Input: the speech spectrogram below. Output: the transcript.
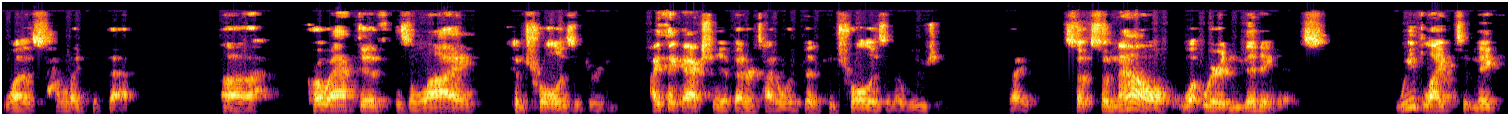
was, how did I put that? Uh, proactive is a lie. Control is a dream. I think actually a better title would have been control is an illusion, right? So, so now what we're admitting is we'd like to make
